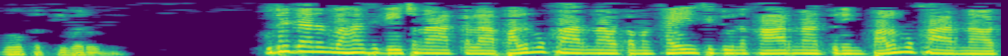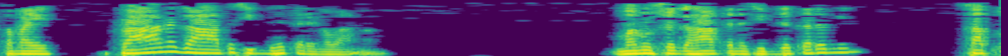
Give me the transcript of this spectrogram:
ගෘහපතිවරුනි බුදුරජාණන් වහන්සේ දේශනා කළ පළමු කාරණාව තමයි කයෙන් සිදුවන කාරණා තුලින් පළමු කාරණාව තමයි ප්‍රාණඝාත සිද්ධ කරනවා නම්. මනුෂ්‍ය ඝාතන සිද්ධ කරමින් සත්ව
